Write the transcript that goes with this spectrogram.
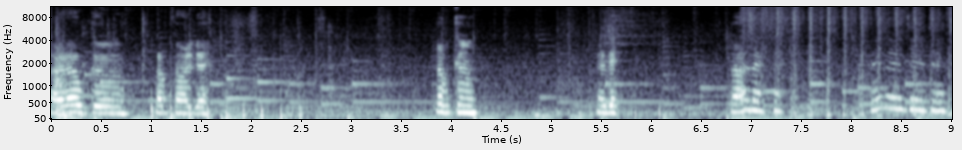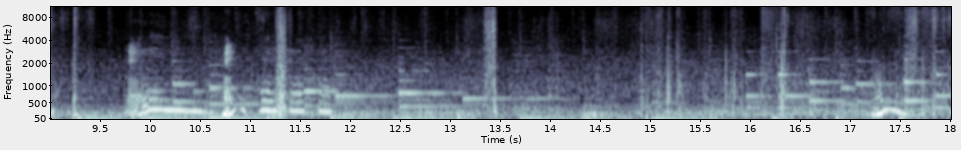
えないラブくんラブくんおいで。ラブくんおいで。あれれれれれれれえいへいへいへ Hey. mm.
